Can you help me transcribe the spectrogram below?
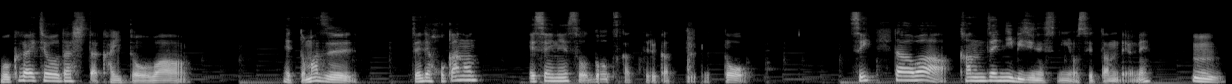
僕が一応出した回答は、えっと、まず、全然他の SNS をどう使ってるかっていうと、ツイッターは完全にビジネスに寄せたんだよね。うん。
